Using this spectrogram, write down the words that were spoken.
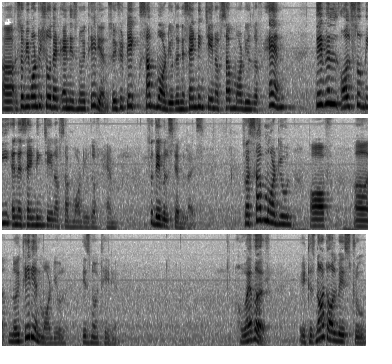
uh, so we want to show that n is Noetherian. So if you take submodules, an ascending chain of submodules of n, they will also be an ascending chain of submodules of m. So they will stabilize. So a submodule of a Noetherian module is Noetherian. However, it is not always true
